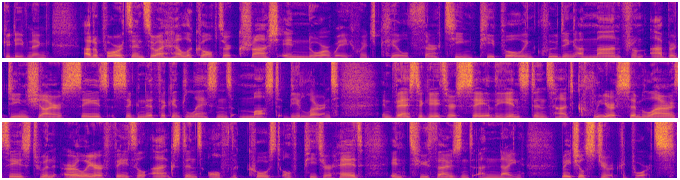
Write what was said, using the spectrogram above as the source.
Good evening. A report into a helicopter crash in Norway, which killed 13 people, including a man from Aberdeenshire, says significant lessons must be learned. Investigators say the incident had clear similarities to an earlier fatal accident off the coast of Peterhead in 2009. Rachel Stewart reports.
